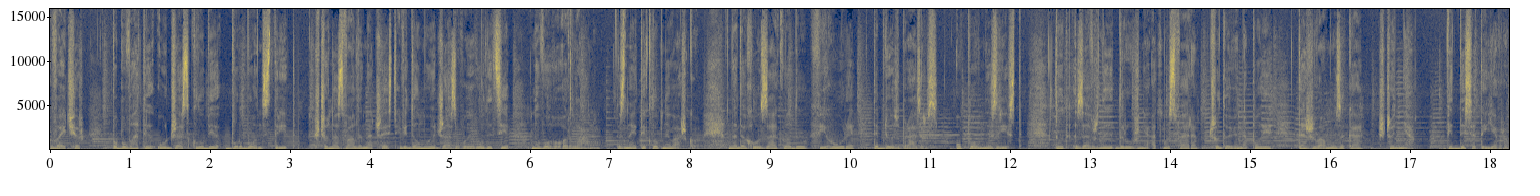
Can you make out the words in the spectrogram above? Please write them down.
Вечір побувати у джаз-клубі Bourbon Street, що назвали на честь відомої джазової вулиці Нового Орлеану. Знайти клуб неважко. На даху закладу фігури The Blues Brothers у повний зріст. Тут завжди дружня атмосфера, чудові напої та жива музика щодня від 10 євро.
